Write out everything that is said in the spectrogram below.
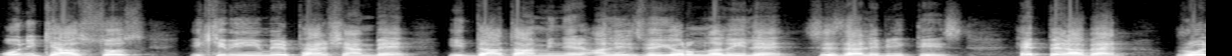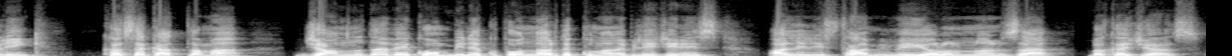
12 Ağustos 2021 Perşembe iddia tahminleri, analiz ve yorumları ile sizlerle birlikteyiz. Hep beraber rolling, kasa katlama, canlıda ve kombine kuponlarda kullanabileceğiniz analiz, tahmin ve yorumlarınıza bakacağız.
